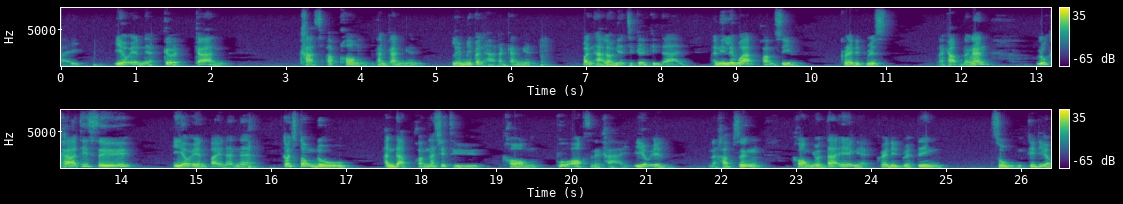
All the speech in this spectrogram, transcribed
าย ELN เนี่ยเกิดการขาดสภาพคล่องทางการเงิน หรือมีปัญหาทางการเงิน ปัญหาเหล่านี้จะเกิดขึ้นได้ อันนี้เรียกว่าความเสี่ยง credit risk นะครับ ดังนั้นลูกค้าที่ซื้อ ELN ไปนั้นเนี่ยก็จะต้องดู อันดับความน่าเชื่อถือของผู้ออกเสนอขาย ELN นะครับ ซึ่งของโยนต้าเองเนี่ย credit rating สูงทีเดียว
